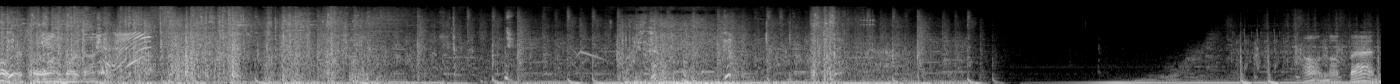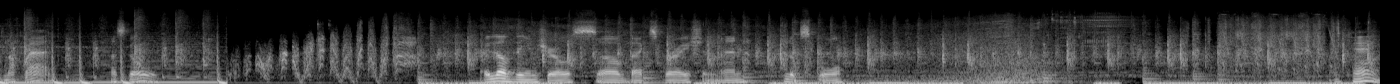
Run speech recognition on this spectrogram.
Oh, there's still one more guy. Oh, not bad, not bad. Let's go. I love the intros of exploration, man. looks cool. Okay.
